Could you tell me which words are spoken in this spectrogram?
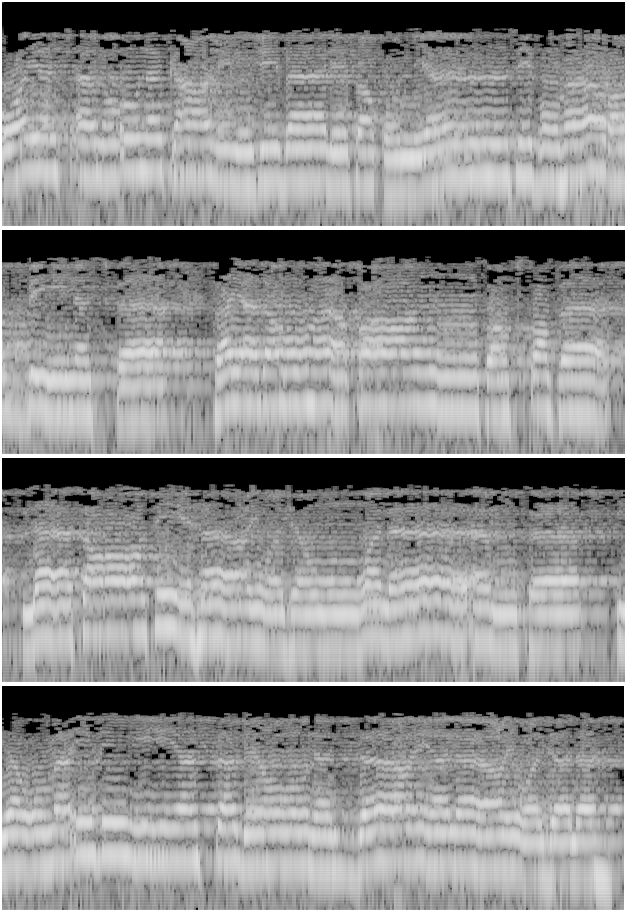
ويسألونك عن الجبال فقل ينسفها ربي نسفا فيذرها قاعا صفصفا لا ترى فيها عوجا ولا أمتا يومئذ يتبعون الداعي لا عوج له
